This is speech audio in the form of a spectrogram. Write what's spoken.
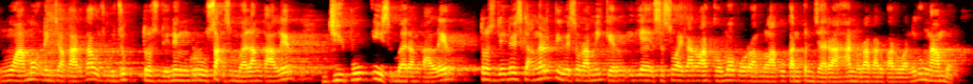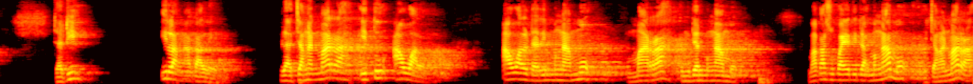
ngamuk ning Jakarta ujug-ujug terus dene ngrusak sembarang kalir jipui sembarang kalir terus dene wis gak ngerti wis ora mikir iki sesuai karo agama apa ora melakukan penjarahan ora karo-karuan iku ngamuk. Jadi hilang akalnya lah jangan marah itu awal. Awal dari mengamuk marah kemudian mengamuk maka supaya tidak mengamuk, ya jangan marah.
